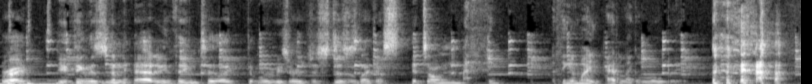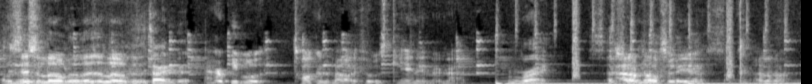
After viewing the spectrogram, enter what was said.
Right. Do you think this is gonna add anything to like the movies, or just this is like a, s- its own? I think I think it might add like a little bit. a Is this a little bit? There's a little bit. Just a bit. tiny bit. I heard people talking about if it was canon or not. Right. So That's I don't know if it figuring is. I don't know.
